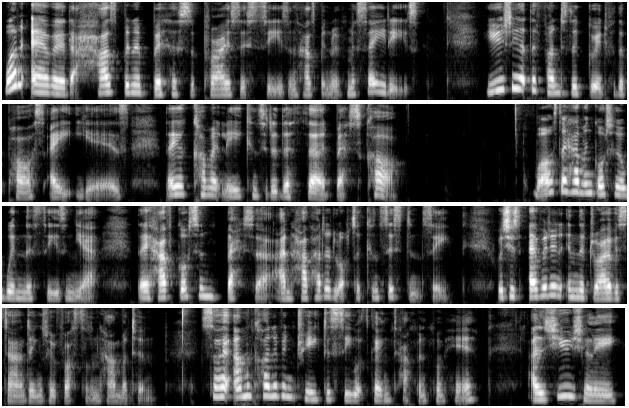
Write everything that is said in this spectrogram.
One area that has been a bit of surprise this season has been with Mercedes. Usually at the front of the grid for the past eight years, they are currently considered the third best car. Whilst they haven't got a win this season yet, they have gotten better and have had a lot of consistency, which is evident in the driver standings with Russell and Hamilton. So I am kind of intrigued to see what's going to happen from here, as usually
